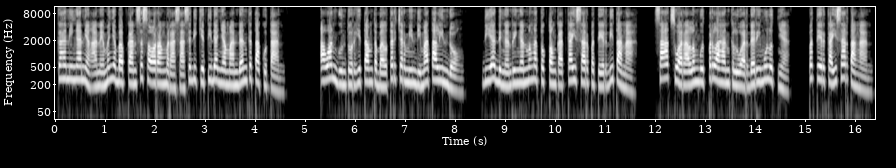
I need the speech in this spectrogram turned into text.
keheningan yang aneh menyebabkan seseorang merasa sedikit tidak nyaman dan ketakutan. Awan guntur hitam tebal tercermin di mata Lindong. Dia dengan ringan mengetuk tongkat kaisar petir di tanah. Saat suara lembut perlahan keluar dari mulutnya, petir kaisar tangan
